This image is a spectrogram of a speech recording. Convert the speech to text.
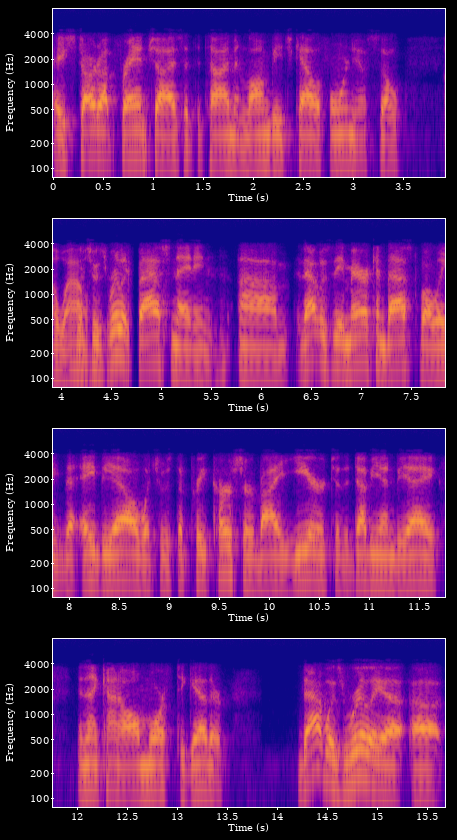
a startup franchise at the time in Long Beach, California. So, oh wow, which was really fascinating. Um, that was the American Basketball League, the ABL, which was the precursor by a year to the WNBA, and then kind of all morphed together that was really a, a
